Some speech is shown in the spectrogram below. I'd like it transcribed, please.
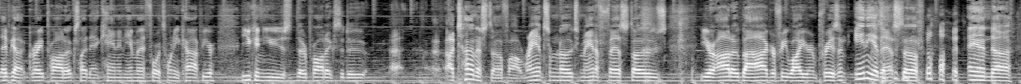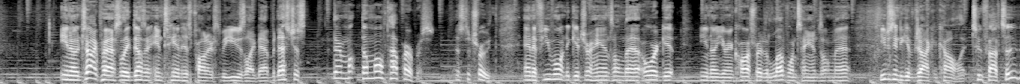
They've got great products like that Canon MF420 copier. You can use their products to do uh, a ton of stuff uh, ransom notes, manifestos, your autobiography while you're in prison, any of that stuff. And, uh, you know, Jock Paslick doesn't intend his products to be used like that, but that's just they're, mu- they're multi-purpose. It's the truth. And if you want to get your hands on that, or get you know your incarcerated loved one's hands on that, you just need to give Jock a call at 252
